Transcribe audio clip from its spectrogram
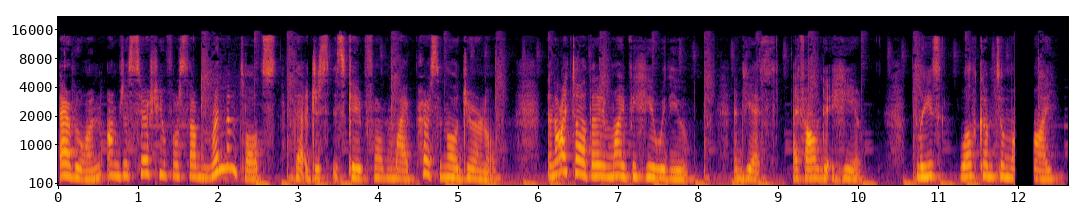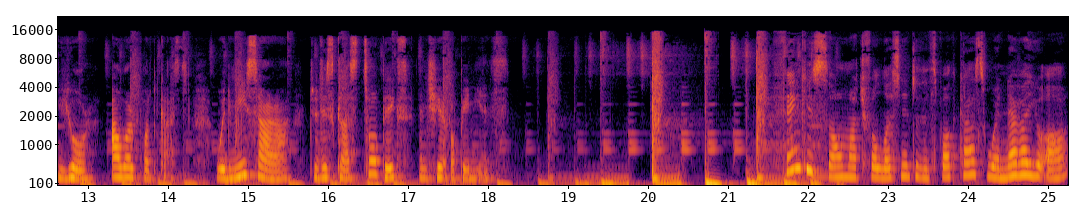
everyone, I'm just searching for some random thoughts that just escaped from my personal journal. And I thought that it might be here with you. And yes, I found it here. Please welcome to my, your, our podcast with me, Sarah, to discuss topics and share opinions. Thank you so much for listening to this podcast whenever you are,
